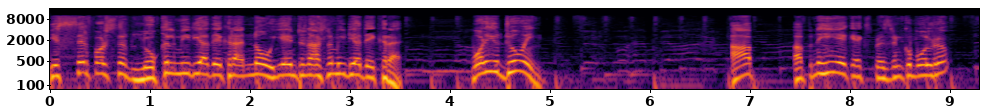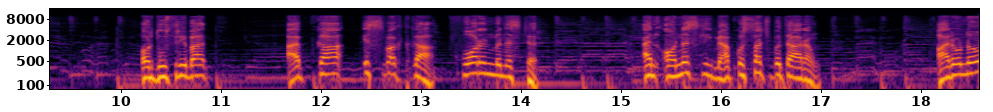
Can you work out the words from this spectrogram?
ये सिर्फ़ और सिर्फ़ लोकल मीडिया देख रहा है नो ये इंटरनेशनल मीडिया देख रहा है। वॉट आर यू डूइंग आप अपने ही एक एक्स प्रेसिडेंट को बोल रहे हो? और दूसरी बात, आपका इस वक्त का फॉरेन मिनिस्टर एंड ऑनेस्टली मैं आपको सच बता रहा हूँ आई डोंट नो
